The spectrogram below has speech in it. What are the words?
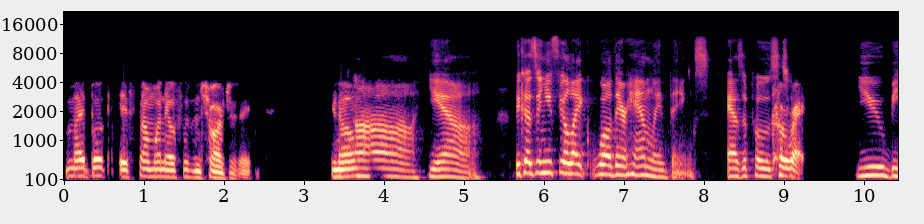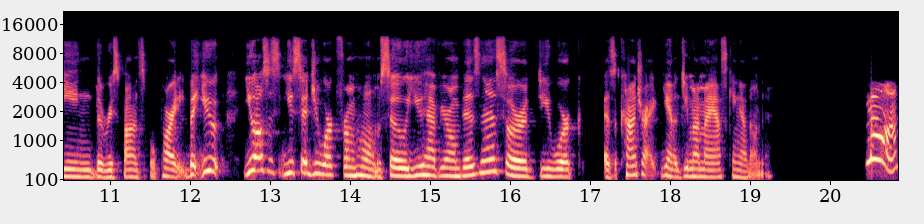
my book if someone else was in charge of it. You know? Ah, yeah. Because then you feel like, well, they're handling things as opposed correct. to you being the responsible party. But you you also you said you work from home. So you have your own business or do you work as a contract? You know, do you mind my asking? I don't know. No, I'm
